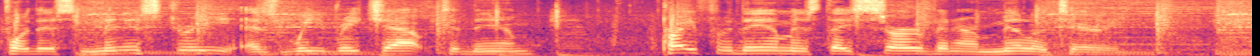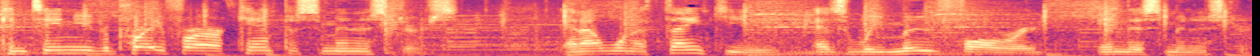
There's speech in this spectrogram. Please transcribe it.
for this ministry as we reach out to them. Pray for them as they serve in our military. Continue to pray for our campus ministers. And I want to thank you as we move forward in this ministry.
